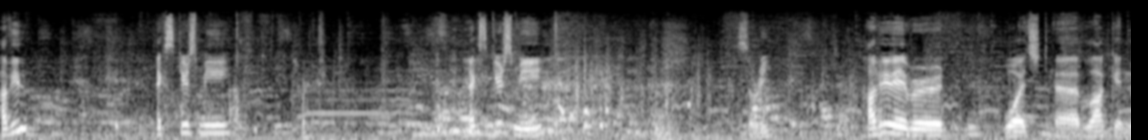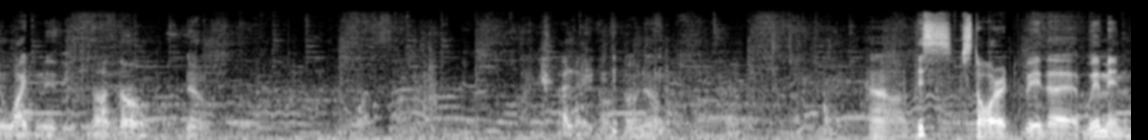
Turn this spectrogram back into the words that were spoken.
Have you? Excuse me. Excuse me. Sorry. Have you ever watched a black and white movie? Oh, no. No. I like. Oh no. Uh, this started with a woman,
